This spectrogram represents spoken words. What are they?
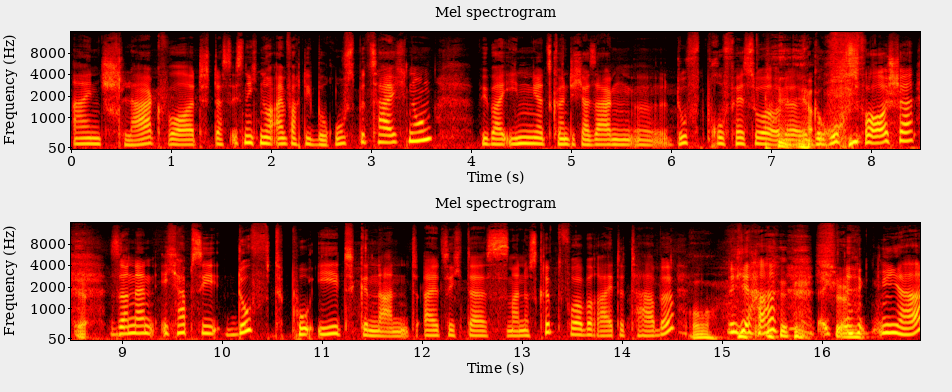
ein Schlagwort. Das ist nicht nur einfach die Berufsbezeichnung, wie bei Ihnen jetzt könnte ich ja sagen äh, Duftprofessor oder ja. Geruchsforscher, ja. sondern ich habe Sie Duftpoet genannt, als ich das Manuskript vorbereitet habe. Oh. Ja. Schön. ja.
